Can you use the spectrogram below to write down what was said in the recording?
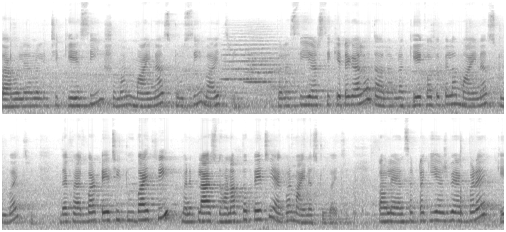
তাহলে আমরা লিখছি কে সি সমান minus two C by three তাহলে সি আর সি কেটে গেল, তাহলে আমরা কে কত পেলাম? মাইনাস টু বাই থ্রি দেখো, একবার পেয়েছি টু বাই থ্রি মানে প্লাস ধনাত্মক পেয়েছি, একবার মাইনাস টু বাই থ্রি তাহলে অ্যান্সারটা কী আসবে একবারে? কে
